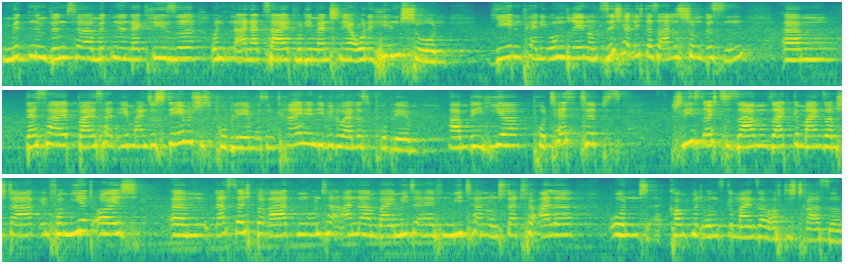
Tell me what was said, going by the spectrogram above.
mitten im Winter, mitten in der Krise und in einer Zeit, wo die Menschen ja ohnehin schon jeden Penny umdrehen und sicherlich das alles schon wissen. Ähm, deshalb, weil es halt eben ein systemisches Problem ist und kein individuelles Problem, haben wir hier Protesttipps. Schließt euch zusammen, seid gemeinsam stark, informiert euch, ähm, lasst euch beraten, unter anderem bei Mieterhelfen, Mietern und Stadt für alle und kommt mit uns gemeinsam auf die Straße.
